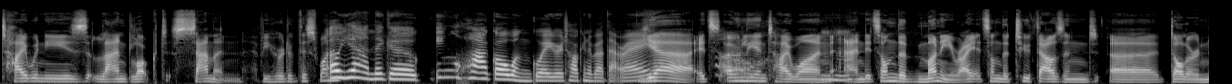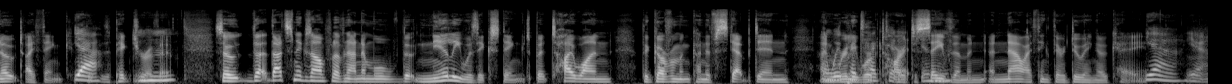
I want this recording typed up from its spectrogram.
Taiwanese landlocked salmon. Have you heard of this one? 哦呀，那个樱花 公 Wenggui, you're talking about that, right? Yeah, it's only in Taiwan Mm-hmm. and it's on the money, right? It's on the $2,000 uh, note, I think. Yeah. Mm-hmm. The picture of it. So th that's an example of an animal that nearly was extinct, but Taiwan, the government kind of stepped in and, And really worked hard it. to save them. And, and now I think they're doing okay. Yeah, yeah.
